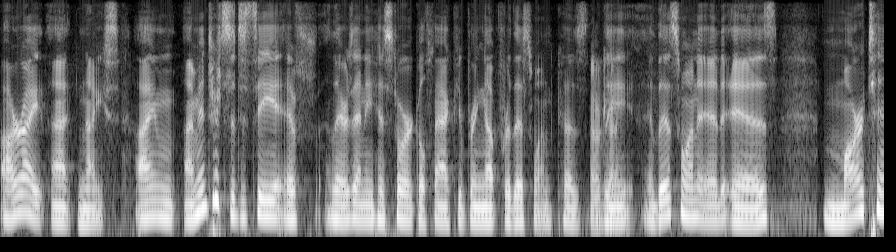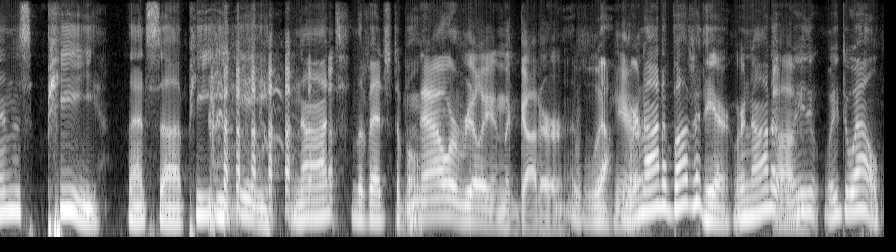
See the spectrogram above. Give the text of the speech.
All right, uh, nice. I'm I'm interested to see if there's any historical fact you bring up for this one because Okay. the this one it is Martin's pea. That's uh, P E E, not the vegetable. Now we're really in the gutter. well, here. we're not above it here. We're not. Um, we we dwell.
